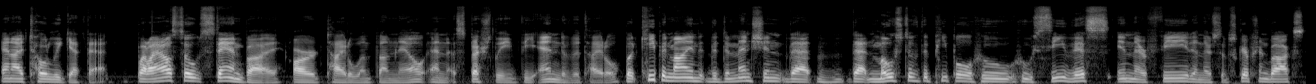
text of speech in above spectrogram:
and I totally get that. But I also stand by our title and thumbnail, and especially the end of the title. But keep in mind the dimension that that most of the people who who see this in their feed and their subscription box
